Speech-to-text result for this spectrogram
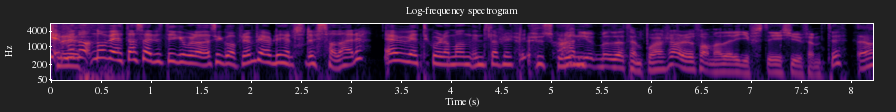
jeg men nå, nå vet jeg seriøst ikke hvordan jeg skal gå frem, for jeg blir helt stressa av det her. jeg. Vet ikke hvordan man instaflørter. Husker du Herregud, med det tempoet her så er det jo faen meg dere gift i 2050. ja.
